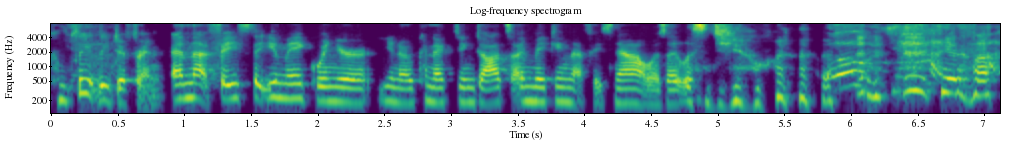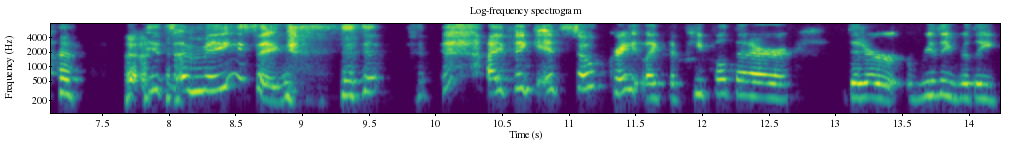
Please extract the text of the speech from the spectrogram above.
Completely yeah. different. And that face that you make when you're, you know, connecting dots, I'm making that face now as I listen to you. Oh, yeah. you know? It's amazing. I think it's so great. Like the people that are that are really, really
